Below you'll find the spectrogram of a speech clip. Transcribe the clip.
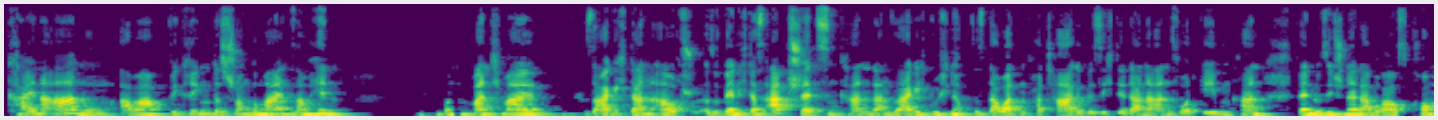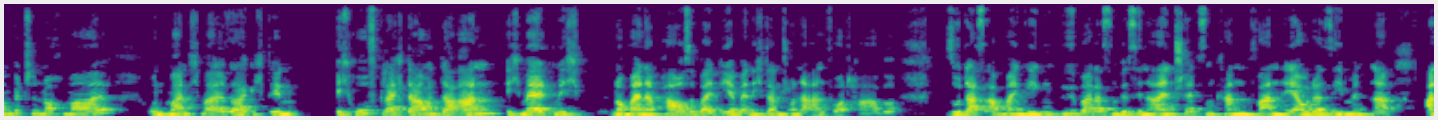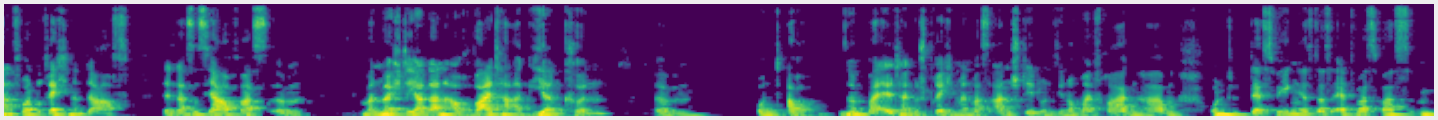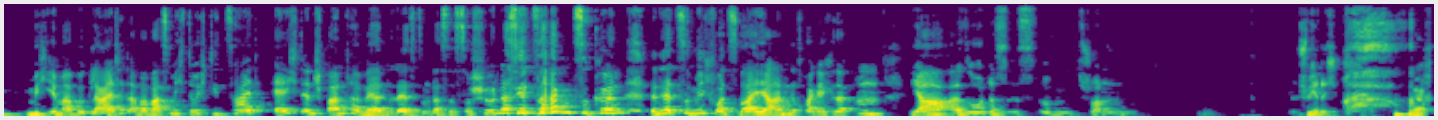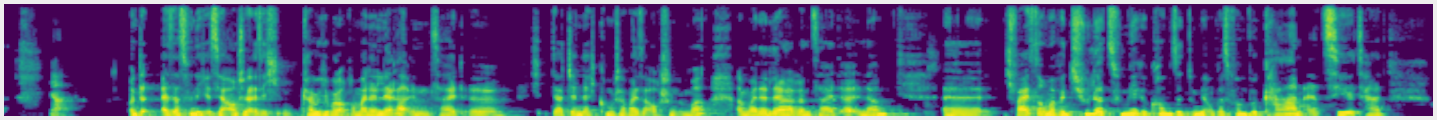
keine Ahnung, aber wir kriegen das schon gemeinsam hin. Mhm. Und manchmal sage ich dann auch, also wenn ich das abschätzen kann, dann sage ich, du, ich glaube, das dauert ein paar Tage, bis ich dir da eine Antwort geben kann. Wenn du sie schneller brauchst, komm bitte nochmal. Und manchmal sage ich denen, ich rufe gleich da und da an, ich melde mich nochmal in der Pause bei dir, wenn ich dann schon eine Antwort habe. So dass auch mein Gegenüber das ein bisschen einschätzen kann, wann er oder sie mit einer Antwort rechnen darf. Denn das ist ja auch was, ähm, man möchte ja dann auch weiter agieren können. Ähm, und auch ne, bei Elterngesprächen, wenn was ansteht und sie nochmal Fragen haben. Und deswegen ist das etwas, was mich immer begleitet, aber was mich durch die Zeit echt entspannter werden lässt. Und das ist so schön, das jetzt sagen zu können. Dann hättest du mich vor zwei Jahren gefragt, ich gesagt, hm, ja, also das ist ähm, schon schwierig. Ja. ja. Und also das finde ich ist ja auch schön. Also ich kann mich aber auch an meine Lehrerinnenzeit äh, ich, da gender ich komischerweise auch schon immer, an meine Lehrerinnenzeit erinnern. Äh, ich weiß noch mal, wenn Schüler zu mir gekommen sind und mir irgendwas vom Vulkan erzählt hat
